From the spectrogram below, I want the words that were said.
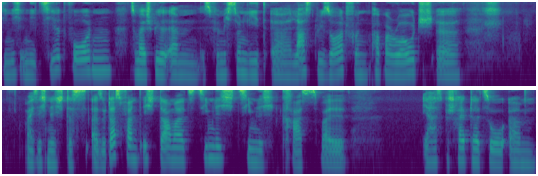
die nicht indiziert wurden. Zum Beispiel ähm, ist für mich so ein Lied äh, Last Resort von Papa Roach. Äh, weiß ich nicht. Das, also das fand ich damals ziemlich, ziemlich krass, weil ja, es beschreibt halt so ähm,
